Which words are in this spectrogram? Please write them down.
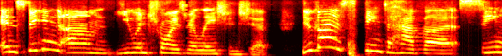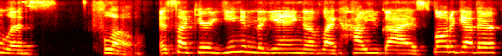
And speaking, um, you and Troy's relationship, you guys seem to have a seamless flow. It's like you're yin and the yang of like how you guys flow together.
